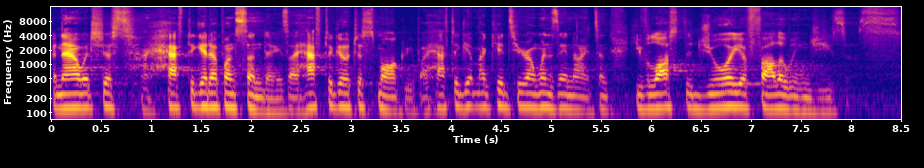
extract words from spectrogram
but now it's just, I have to get up on Sundays. I have to go to small group. I have to get my kids here on Wednesday nights. And you've lost the joy of following Jesus.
